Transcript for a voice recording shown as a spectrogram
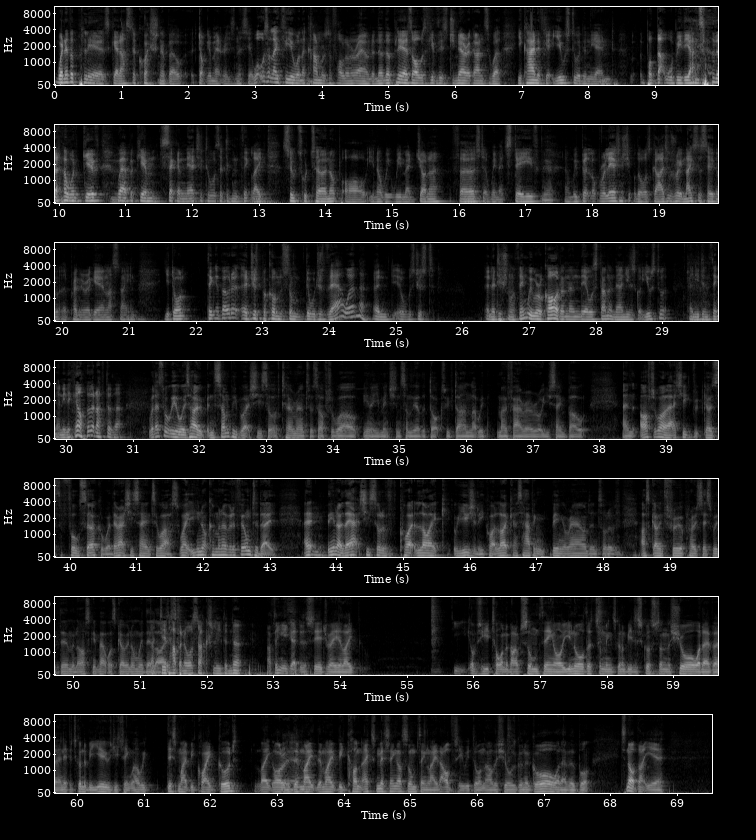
Whenever players get asked a question about documentaries and they say, What was it like for you when the cameras were following around? And then the players always give this generic answer, Well, you kind of get used to it in the end. But that would be the answer that I would give, mm. where it became second nature to us. I didn't think like suits would turn up, or, you know, we, we met Jonna first and we met Steve, Yeah. and we built up a relationship with those guys. It was really nice to see them at the premiere again last night. And you don't think about it, it just becomes some. They were just there, weren't they? And it was just an additional thing. We were recording and then they were standing there and you just got used to it and you didn't think anything of it after that. Well, that's what we always hope. And some people actually sort of turn around to us after a while. You know, you mentioned some of the other docs we've done, like with Mo Farah or Usain Bolt. And after a while, it actually goes full circle where they're actually saying to us, "Wait, are you not coming over to film today?" And you know, they actually sort of quite like, or usually quite like us having being around and sort of us going through a process with them and asking about what's going on with their That lives. did happen to us actually, didn't it? I think you get to the stage where you're like, obviously you're talking about something, or you know that something's going to be discussed on the show, or whatever. And if it's going to be used, you think, well, we, this might be quite good, like, or Yeah. there might there might be context missing or something like that. Obviously, we don't know how the show's going to go or whatever, but it's not that you're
